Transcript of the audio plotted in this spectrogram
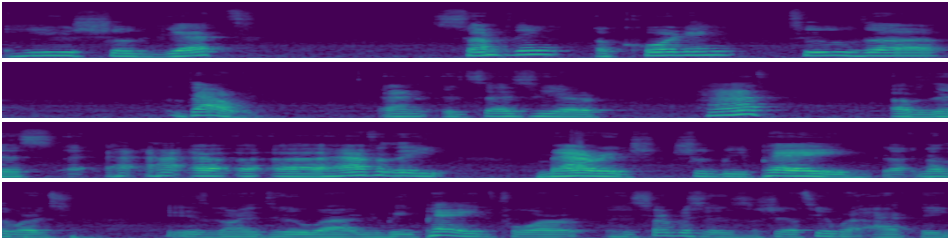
he should get something according to the dowry. And it says here half of this ha, uh, uh, uh half of the marriage should be paid. In other words he is going to uh, be paid for his services She'll see we're at the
